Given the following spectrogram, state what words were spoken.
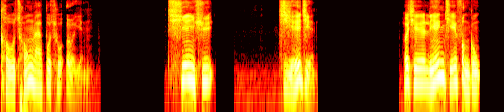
口从来不出恶言，谦虚，节俭，而且廉洁奉公。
